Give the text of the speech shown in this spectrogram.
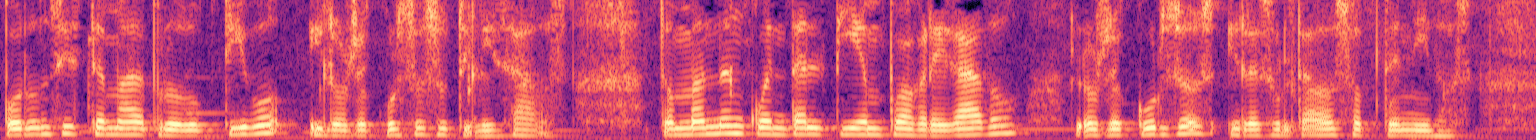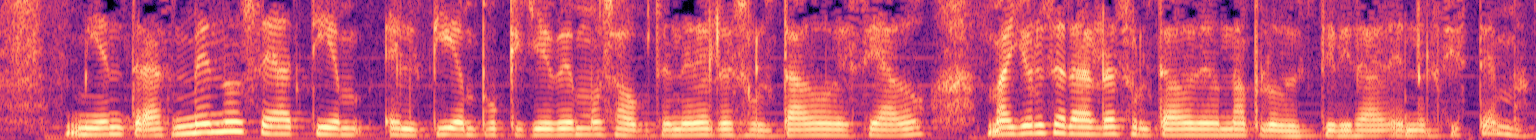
por un sistema productivo y los recursos utilizados, tomando en cuenta el tiempo agregado, los recursos y resultados obtenidos. Mientras menos sea el tiempo que llevemos a obtener el resultado deseado, mayor será el resultado de una productividad en el sistema.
